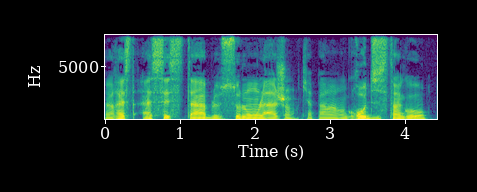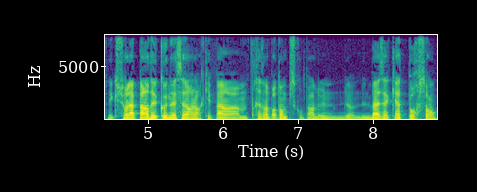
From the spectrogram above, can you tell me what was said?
reste assez stable selon l'âge, qu'il n'y a pas un gros distinguo, et que sur la part des connaisseurs, alors qui n'est pas très importante puisqu'on parle d'une base à 4%,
